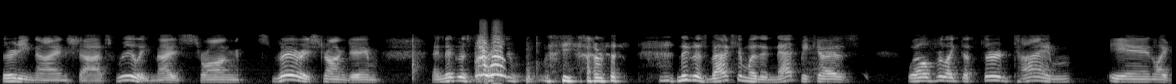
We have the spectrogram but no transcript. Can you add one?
39 shots. Really nice, strong, very strong game. And Nicholas Backstrom, yeah, really. Nicholas Backstrom was in net because, well, for like the third time in like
